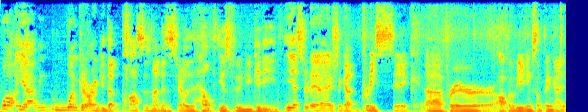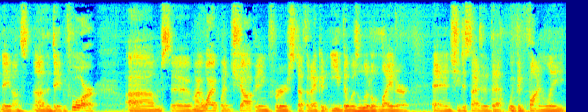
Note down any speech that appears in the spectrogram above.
Well, yeah, I mean, one could argue that pasta is not necessarily the healthiest food you could eat. Yesterday, I actually got pretty sick uh, for off of eating something I ate on uh, the day before. Um, so my wife went shopping for stuff that I could eat that was a little lighter, and she decided that we could finally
